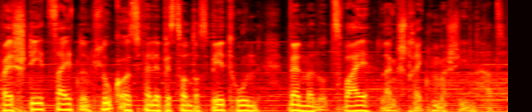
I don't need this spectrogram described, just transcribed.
weil Stehzeiten und Flugausfälle besonders wehtun, wenn man nur zwei Langstreckenmaschinen hat.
